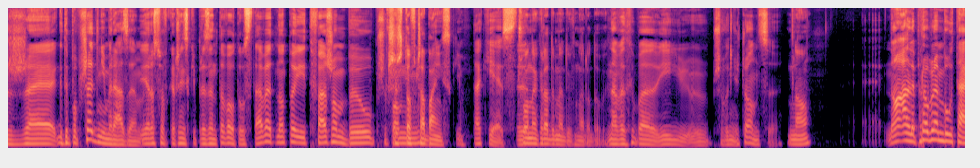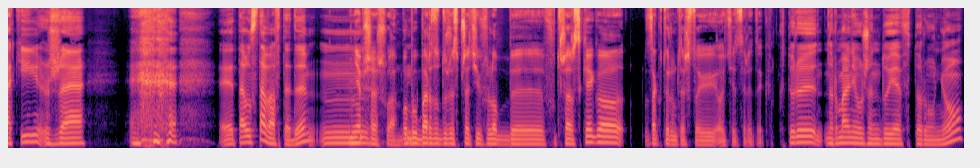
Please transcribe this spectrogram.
że gdy poprzednim razem Jarosław Kaczyński prezentował tę ustawę, no to jej twarzą był, Krzysztof Czabański, Tak jest. członek Rady Mediów Narodowych. Nawet chyba jej y, przewodniczący. No. No ale problem był taki, że ta ustawa wtedy... mm, Nie przeszła, bo był bardzo duży sprzeciw lobby futrzarskiego, za którym też stoi ojciec Rydzyk. który normalnie urzęduje w Toruniu.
